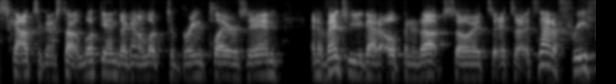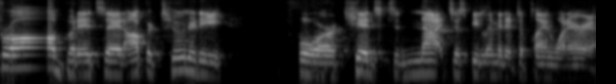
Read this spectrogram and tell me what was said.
Scouts are going to start looking. They're going to look to bring players in, and eventually you got to open it up. So it's it's a, it's not a free for all, but it's an opportunity for kids to not just be limited to playing one area.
